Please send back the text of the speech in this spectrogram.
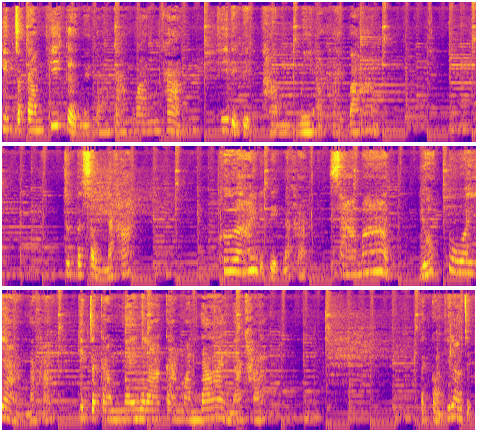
กิจกรรมที่เกิดในตอนกลางวันค่ะ ที่เด็กๆทำมีอะไรบ้าง จุดประสงค์นะคะ เพื่อให้เด็กๆนะคะ สามารถยกตัวอย่างนะคะ กิจกรรมในเวลากลางวันได้นะคะ แต่ก่อนที่เราจะไป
